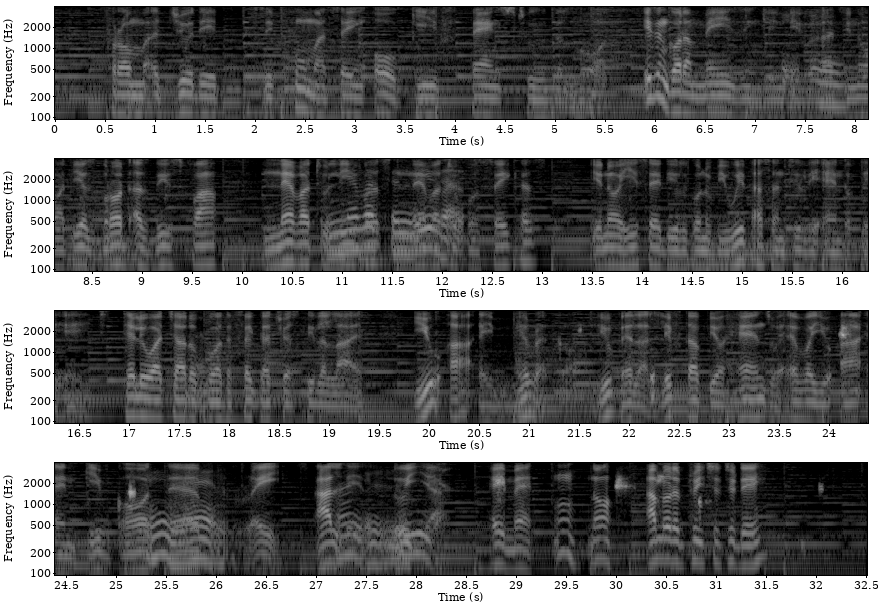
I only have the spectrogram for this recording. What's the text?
from Judith Sephuma saying, Oh, give thanks to the Lord. Isn't God amazing, Lindy? That you know what? He has brought us this far, never to leave Never us, to never leave to us. forsake us. You know, He said He's going to be with us until the end of the age. Tell you what, child of God, the fact that you are still alive, you are a miracle. You better lift up your hands wherever you are and give God Amen. the praise. Hallelujah. Hallelujah. Amen. Mm, no, I'm not a preacher today.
